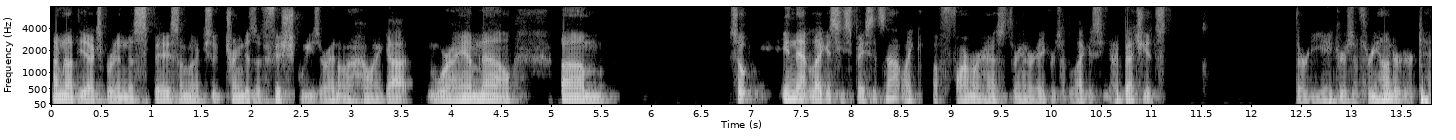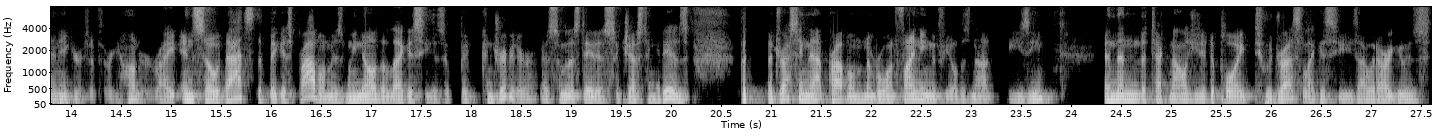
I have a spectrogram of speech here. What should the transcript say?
I'm not the expert in this space. I'm actually trained as a fish squeezer. I don't know how I got where I am now. Um, so in that legacy space, it's not like a farmer has 300 acres of legacy. I bet you it's 30 acres of 300 or 10 acres of 300, right? And so that's the biggest problem is we know the legacy is a big contributor, as some of this data is suggesting it is. But addressing that problem, number one, finding the field is not easy. And then the technology to deploy to address legacies, I would argue, is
